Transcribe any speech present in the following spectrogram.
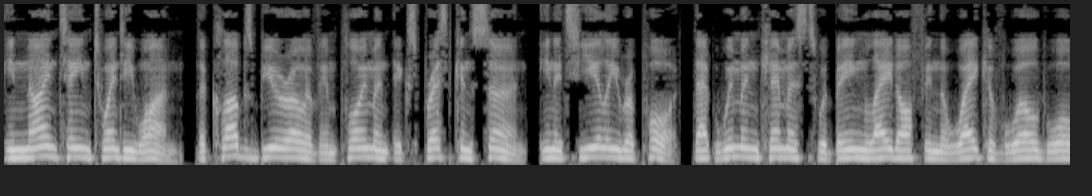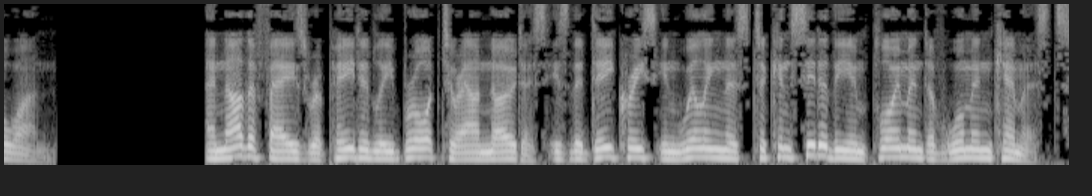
In 1921, the club's Bureau of Employment expressed concern, in its yearly report, that women chemists were being laid off in the wake of World War I. Another phase repeatedly brought to our notice is the decrease in willingness to consider the employment of woman chemists.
